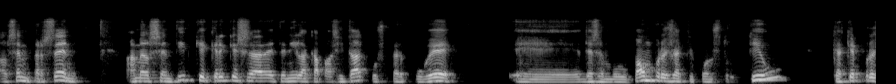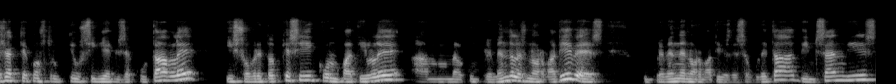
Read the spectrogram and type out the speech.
al 100%, amb el sentit que crec que s'ha de tenir la capacitat doncs, per poder eh, desenvolupar un projecte constructiu, que aquest projecte constructiu sigui executable i sobretot que sigui compatible amb el compliment de les normatives, compliment de normatives de seguretat, d'incendis,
